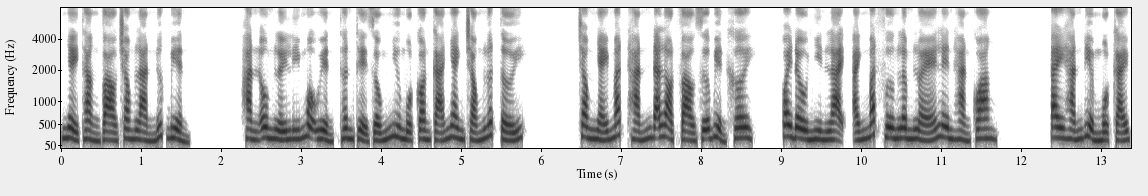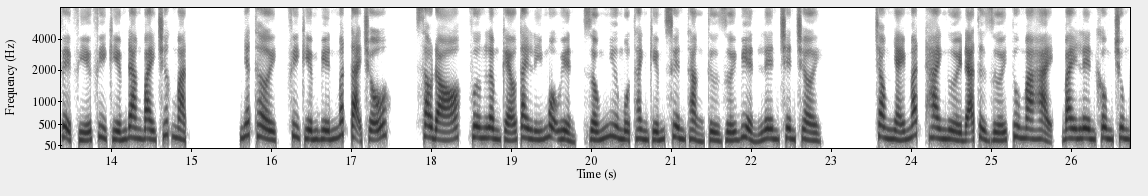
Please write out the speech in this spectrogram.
nhảy thẳng vào trong làn nước biển. Hắn ôm lấy Lý Mộ Uyển, thân thể giống như một con cá nhanh chóng lướt tới. Trong nháy mắt hắn đã lọt vào giữa biển khơi, quay đầu nhìn lại, ánh mắt Vương Lâm lóe lên hàn quang. Tay hắn điểm một cái về phía phi kiếm đang bay trước mặt. Nhất thời, phi kiếm biến mất tại chỗ. Sau đó, Vương Lâm kéo tay Lý Mộ Uyển, giống như một thanh kiếm xuyên thẳng từ dưới biển lên trên trời. Trong nháy mắt hai người đã từ dưới tu ma hải, bay lên không trung,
